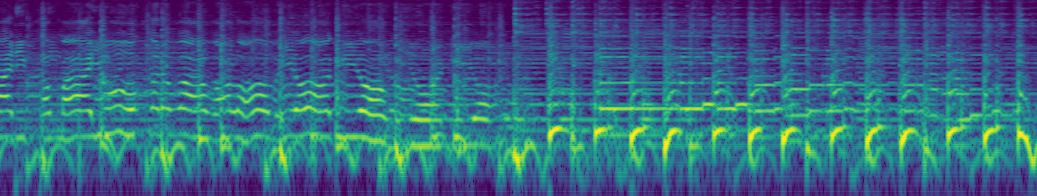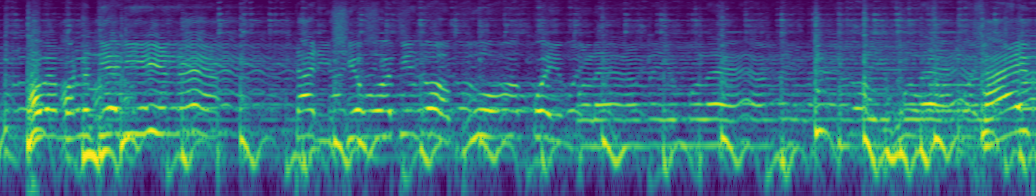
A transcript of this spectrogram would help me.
મારી કમાયું કરવા વાળો વયો ગયો ગયો ગયો. હવે મન દેવી ને તારી સેવો બીજો ભૂવો કોઈ મળે નહીં, મળે. સાહેબ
